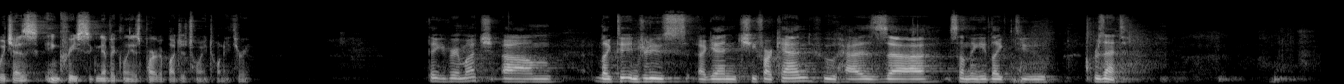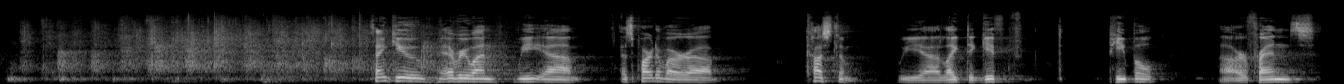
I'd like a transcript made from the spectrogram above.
which has increased significantly as part of budget 2023. Thank you very much. Um, I'd like to introduce again Chief Arcand, who has uh, something he'd like to present. Thank you, everyone. We, uh, as part of our uh, custom, we like to gift people, our friends.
